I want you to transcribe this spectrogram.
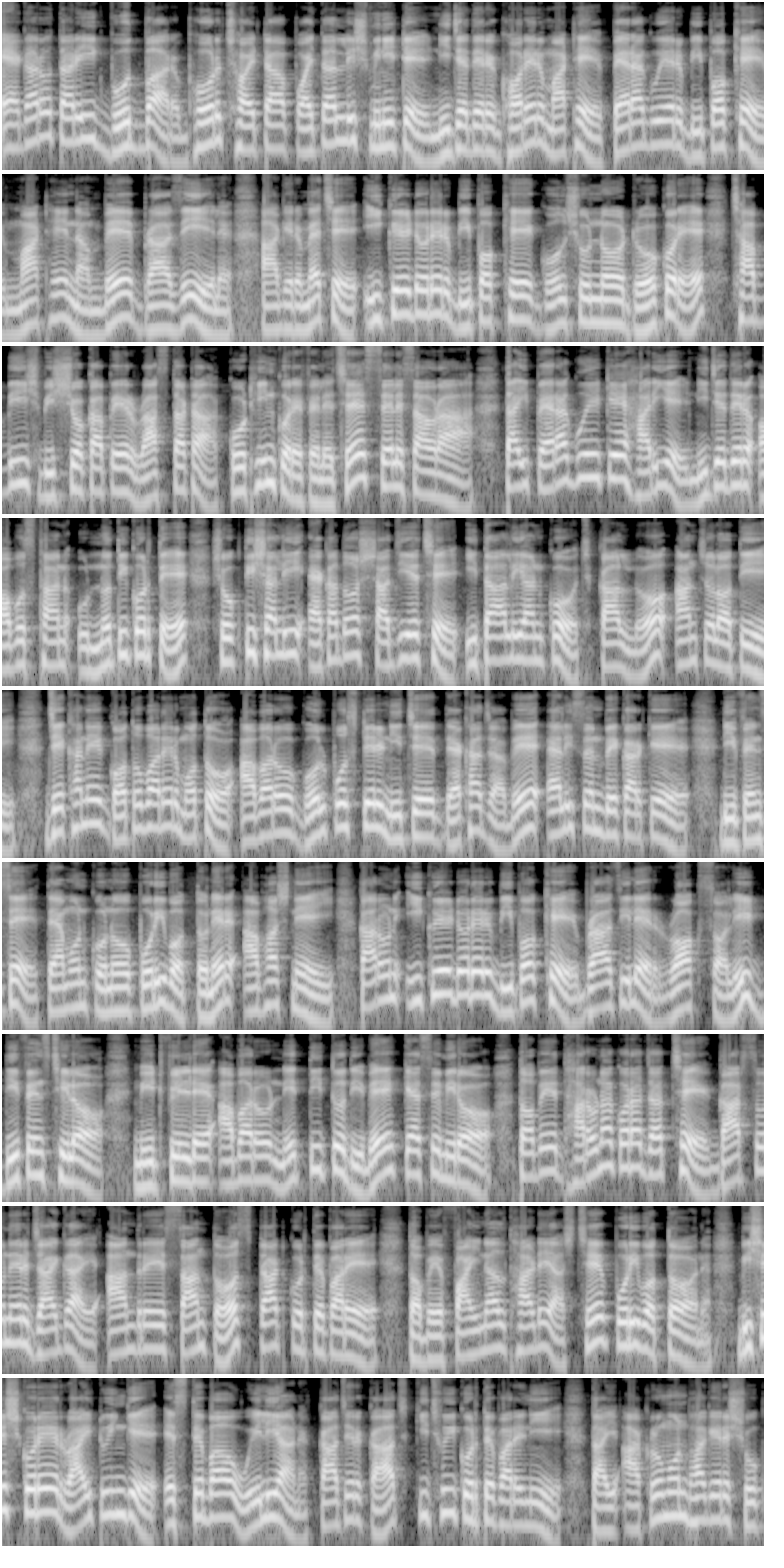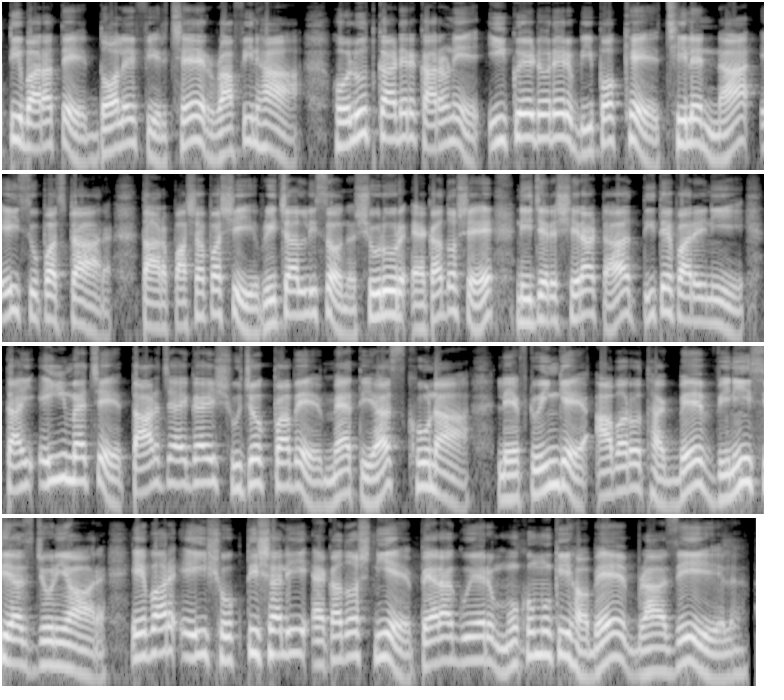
এগারো তারিখ বুধবার ভোর ছয়টা পঁয়তাল্লিশ মিনিটে নিজেদের ঘরের মাঠে প্যারাগুয়ের বিপক্ষে মাঠে নামবে ব্রাজিল। আগের ম্যাচে ইকুয়েডরের বিপক্ষে গোলশূন্য ড্র করে ছাব্বিশ বিশ্বকাপের রাস্তাটা কঠিন করে ফেলেছে সেলেসাওরা। তাই প্যারাগুয়েকে হারিয়ে নিজেদের অবস্থান উন্নতি করতে শক্তিশালী একাদশ সাজিয়েছে ইতালিয়ান কোচ কার্লো আঞ্চলতি যেখানে গতবারের মতো আবারও গোলপোস্টের নিচে দেখা যাবে অ্যালিসন বেকারকে। ডিফেন্সে তেমন কোনো পরিবর্তনের আভাস নেই, কারণ ইকুয়েডরের বিপক্ষে ব্রাজিলের রক সলিড ডিফেন্স ছিল। মিডফিল্ডে আবারও নেতৃত্ব দিবে ক্যাসেমিরো। তবে ধারণা করা যাচ্ছে গার্সনের জায়গায় আন্দ্রে সান্তোস স্টার্ট করতে পারে। তবে ফাইনাল থার্ডে আসছে পরিবর্তন। বিশেষ করে রাইট উইঙ্গে এস্তেবা উইলিয়ান কাজের কাজ কিছুই করতে পারেনি। তাই আক্রমণ ভাগের শক্তি বাড়াতে দলে ফিরছে রাফিনহা। হলুদ কার্ডের কারণে ইকুয়েডরের বিপক্ষে ছিলেন না এই সুপারস্টার। তার পাশাপাশি রিচার্লিসন শুরুর একাদশে নিজের সেরাটা দিতে পারেনি। তাই এই ম্যাচে তার জায়গায় সুযোগ পাবে ম্যাথিয়াস খুনা। লেফট উইঙ্গে আবারও থাকবে ভিনিসিয়াস জুনিয়র। এবার এই শক্তিশালী একাদশ নিয়ে প্যারাগুয়ের মুখোমুখি হবে ব্রাজিল।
